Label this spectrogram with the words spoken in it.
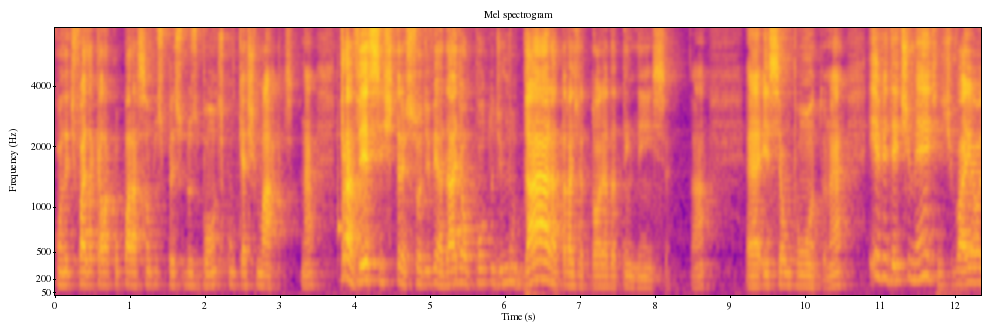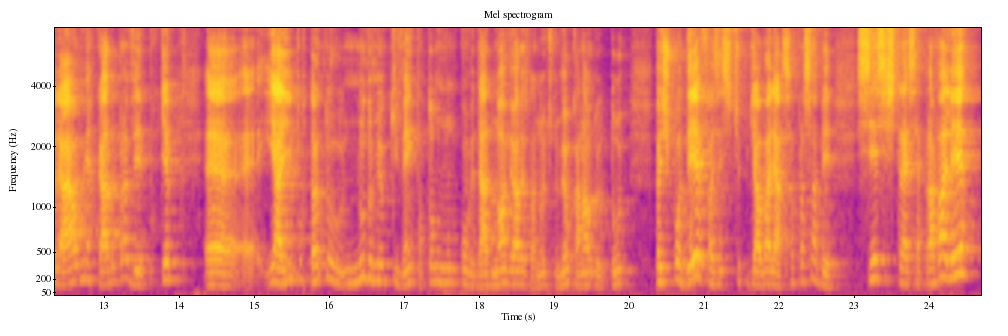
quando a gente faz aquela comparação dos preços dos bons com o cash market, né? Para ver se estressou de verdade ao ponto de mudar a trajetória da tendência, tá? É, esse é um ponto, né? E, evidentemente, a gente vai olhar o mercado para ver, porque. É, e aí, portanto, no domingo que vem, está todo mundo convidado, 9 horas da noite, no meu canal do YouTube, para a gente poder fazer esse tipo de avaliação para saber se esse estresse é para valer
